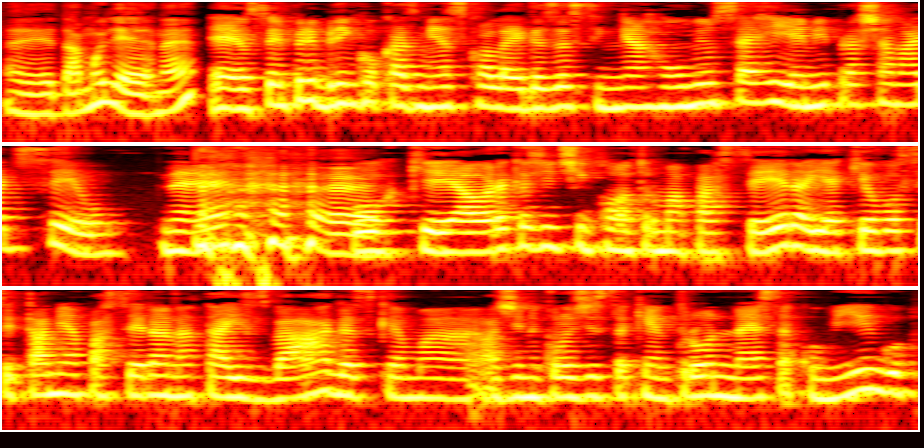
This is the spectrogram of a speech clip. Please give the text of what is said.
é, da mulher, né? É, eu sempre brinco com as minhas colegas assim, arrume um CRM para chamar de seu, né? é. Porque a hora que a gente encontra uma parceira, e aqui eu vou citar minha parceira Ana Thaís Vargas, que é uma a ginecologista que entrou nessa comigo,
